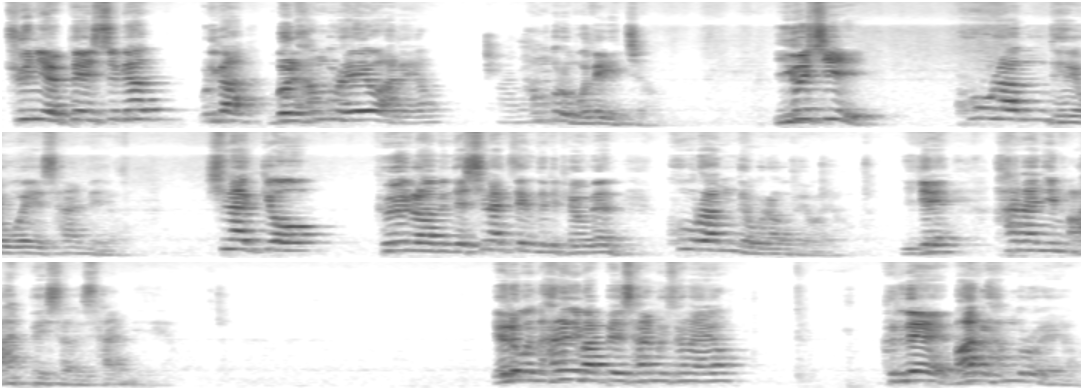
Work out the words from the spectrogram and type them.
주인이 옆에 있으면 우리가 뭘 함부로 해요? 안 해요? 함부로 못 하겠죠. 이것이 코람데오의 삶이에요. 신학교 교회를 하면 이제 신학생들이 배우면 코람데오라고 배워요. 이게 하나님 앞에서의 삶이에요. 여러분 하나님 앞에 삶을 사나요? 근데 말을 함부로 해요.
